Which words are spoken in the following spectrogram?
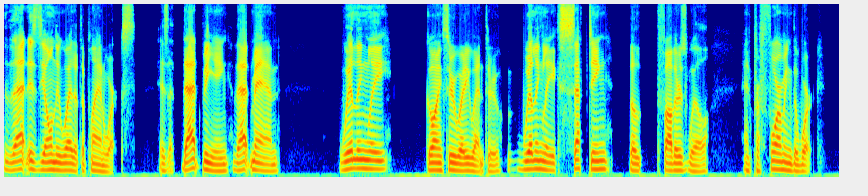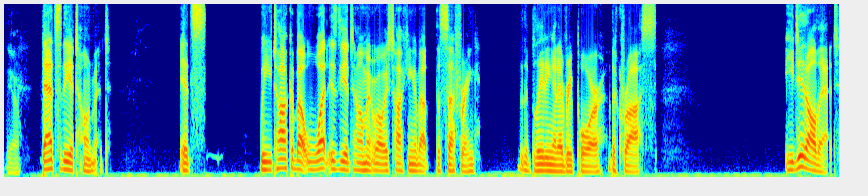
That is the only way that the plan works. Is that that being, that man, willingly going through what he went through, willingly accepting the Father's will and performing the work. Yeah. That's the atonement. It's when you talk about what is the atonement, we're always talking about the suffering, the bleeding at every pore, the cross. He did all that.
